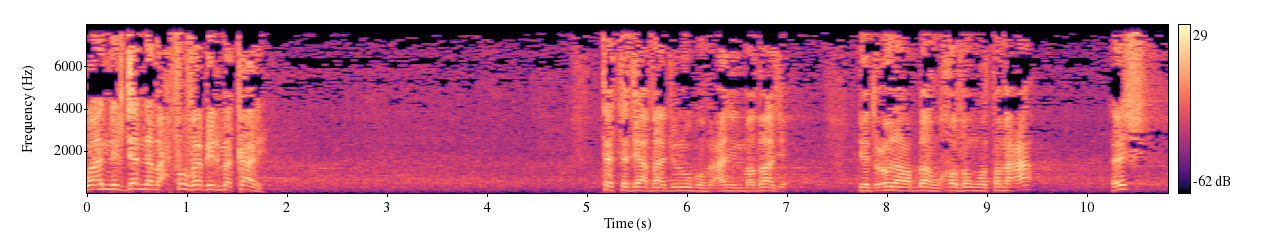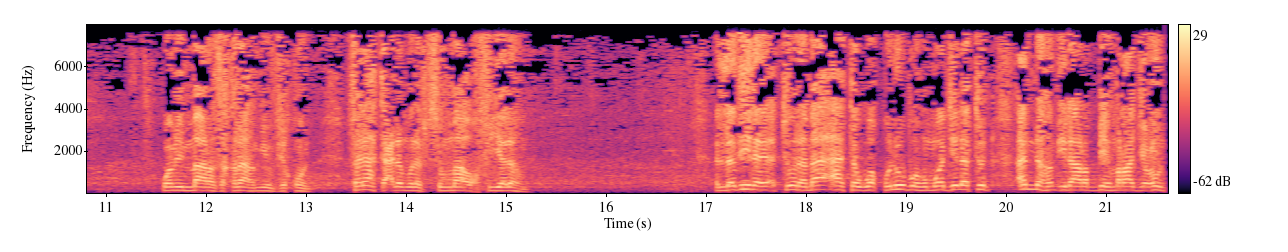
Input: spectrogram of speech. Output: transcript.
وأن الجنة محفوفة بالمكاره. تتجافى جنوبهم عن المضاجع. يدعون ربهم خوفا وطمعا. إيش؟ ومما رزقناهم ينفقون. فلا تعلم نفس ما أخفي لهم. الذين يأتون ما آتوا وقلوبهم وجلة أنهم إلى ربهم راجعون.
